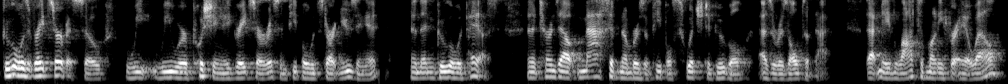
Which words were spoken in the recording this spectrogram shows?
Google was a great service. So we we were pushing a great service and people would start using it, and then Google would pay us. And it turns out massive numbers of people switched to Google as a result of that. That made lots of money for AOL.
